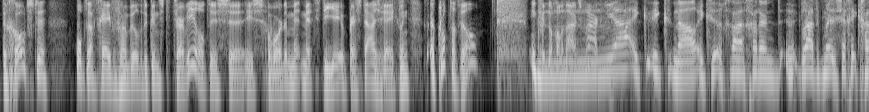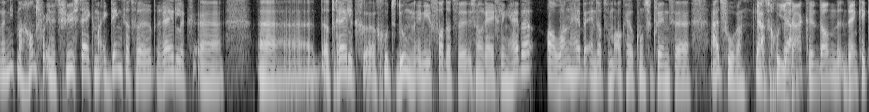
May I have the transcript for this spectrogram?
de grootste opdrachtgever van beeldende kunst ter wereld is, eh, is geworden. Met, met die percentageregeling. Eh, klopt dat wel? Ik vind nogal een uitspraak. Mm, Ja, ik, ik, nou, ik eh, ga, ga eh, laat ik me zeggen, ik ga er niet mijn hand voor in het vuur steken, maar ik denk dat we redelijk, eh, dat redelijk eh, goed doen. In ieder geval dat we zo'n regeling hebben, al lang hebben, en dat we hem ook heel consequent eh, uitvoeren. Ja, dat is een goede Ja. zaak dan, denk ik.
